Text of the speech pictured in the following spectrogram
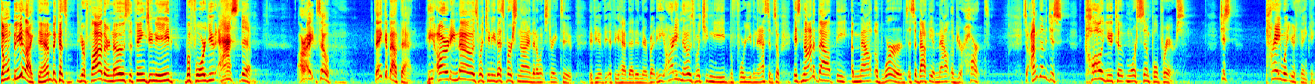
Don't be like them because your Father knows the things you need before you ask them. All right, so think about that. He already knows what you need. That's verse 9 that I went straight to, if you, if you have that in there. But he already knows what you need before you even ask him. So it's not about the amount of words, it's about the amount of your heart. So I'm going to just call you to more simple prayers. Just pray what you're thinking,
